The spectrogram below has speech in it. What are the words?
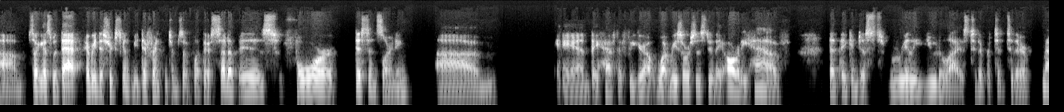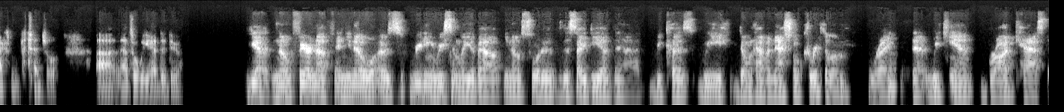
Um, so, I guess with that, every district is going to be different in terms of what their setup is for distance learning. Um, and they have to figure out what resources do they already have that they can just really utilize to their to their maximum potential uh, that's what we had to do yeah no fair enough and you know i was reading recently about you know sort of this idea that because we don't have a national curriculum right mm-hmm. that we can't broadcast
